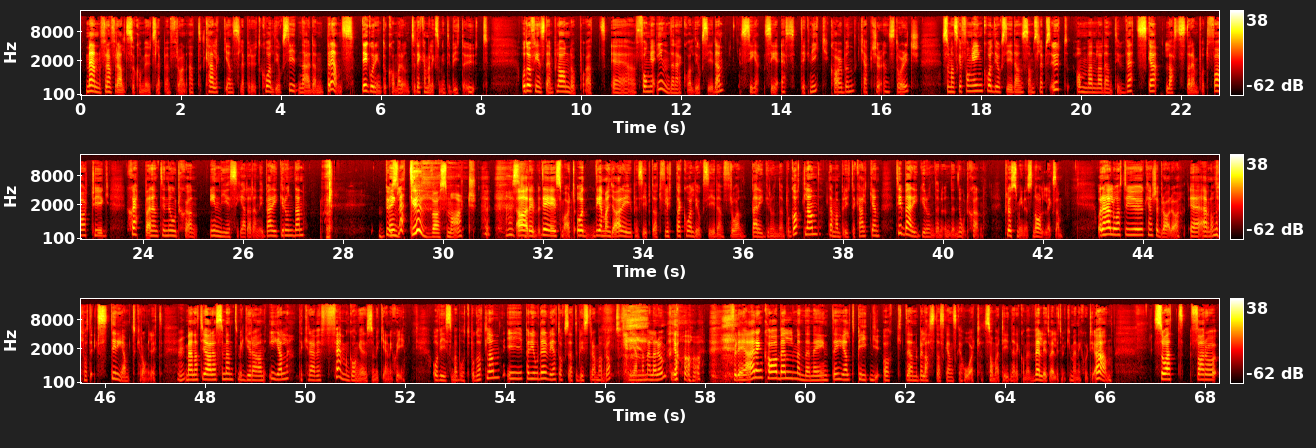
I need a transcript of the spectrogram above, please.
Men framförallt så kommer utsläppen från att kalken släpper ut koldioxid när den bränns. Det går inte att komma runt, det kan man liksom inte byta ut. Och då finns det en plan då på att eh, fånga in den här koldioxiden, CCS-teknik, Carbon Capture and Storage. Så man ska fånga in koldioxiden som släpps ut, omvandla den till vätska, lasta den på ett fartyg, skeppa den till Nordsjön, injicera den i berggrunden. Buslätt! Men gud vad smart! Alltså. Ja, det, det, är smart. Och det man gör är i princip att flytta koldioxiden från berggrunden på Gotland, där man bryter kalken, till berggrunden under Nordsjön. Plus minus noll liksom. Och det här låter ju kanske bra då, eh, även om det låter extremt krångligt. Mm. Men att göra cement med grön el, det kräver fem gånger så mycket energi. Och vi som har bott på Gotland i perioder vet också att det blir strömavbrott med jämna mellanrum. ja. För det är en kabel, men den är inte helt pigg och den belastas ganska hårt sommartid när det kommer väldigt, väldigt mycket människor till ön. Så att för att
